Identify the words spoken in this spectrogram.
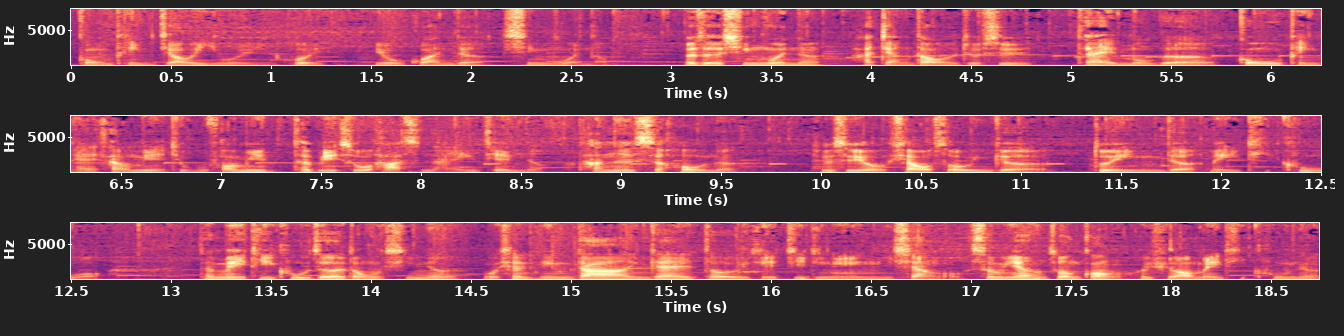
公平交易委员会有关的新闻哦。而这个新闻呢，他讲到的就是在某个购物平台上面，就不方便特别说它是哪一间呢。它那时候呢，就是有销售一个对应的媒体库哦。那媒体裤这个东西呢，我相信大家应该都有一些既定的印象哦。什么样的状况会需要媒体裤呢？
